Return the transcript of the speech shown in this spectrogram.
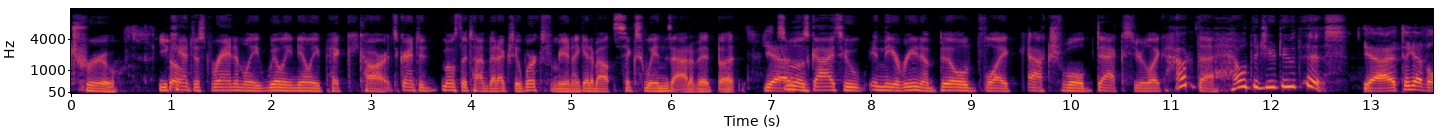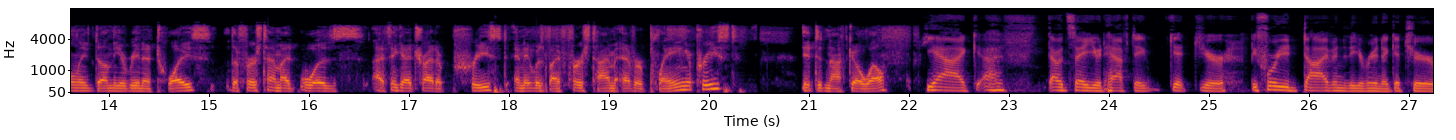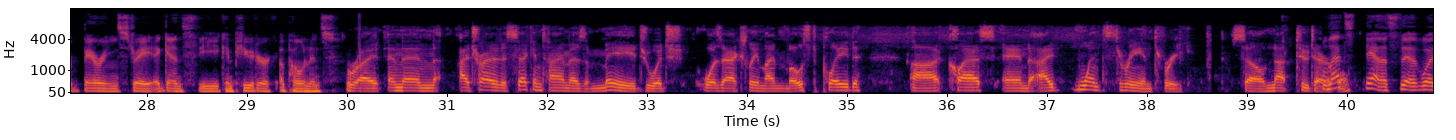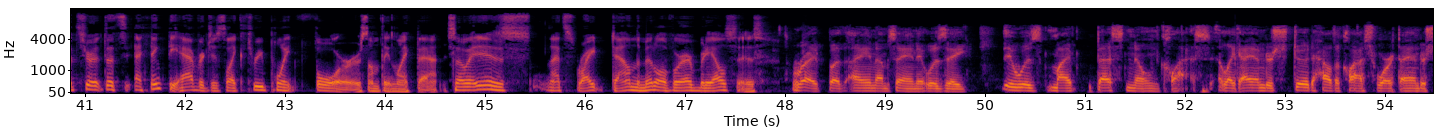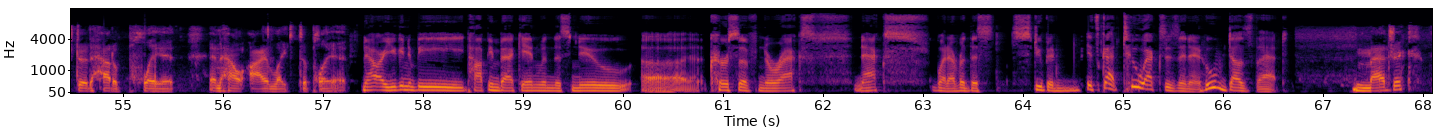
True. You So- can't just randomly willy nilly pick cards. Granted, most of the time that actually works for me and I get about six wins out of it, but Yeah, some of those guys who in the arena build like actual decks, you're like, how the hell did you do this? Yeah, I think I've only done the arena twice. The first time I was, I think I tried a priest, and it was my first time ever playing a priest. It did not go well. Yeah, I, I, I would say you'd have to get your before you dive into the arena, get your bearings straight against the computer opponents. Right. And then I tried it a second time as a mage, which was actually my most played uh, class, and I went three and three. So not too terrible. Well, that's yeah, that's the what's your that's I think the average is like three point four or something like that. So it is that's right down the middle of where everybody else is. right, but I mean, I'm saying it was a it was my best known class. Like I understood how the class worked. I understood how to play it and how I liked to play it. Now, are you going to be popping back in when this new uh, Curse of Narax, Nax, whatever this stupid? It's got two X's in it. Who does that? Magic,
